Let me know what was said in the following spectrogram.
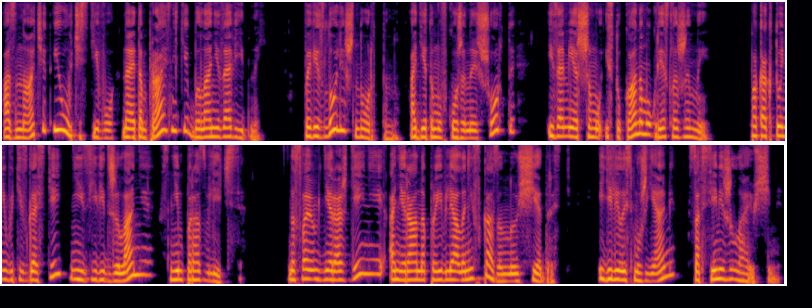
а значит и участь его на этом празднике была незавидной. Повезло лишь Нортону, одетому в кожаные шорты и замершему истуканом у кресла жены, пока кто-нибудь из гостей не изъявит желания с ним поразвлечься. На своем дне рождения Анирана проявляла несказанную щедрость и делилась мужьями со всеми желающими.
